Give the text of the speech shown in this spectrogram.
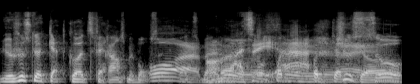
il y a juste le 4K de différence, mais bon, ça, Ouais, c'est ben pas- là, Ah, c'est- pas de- pas de 4K. juste ça.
